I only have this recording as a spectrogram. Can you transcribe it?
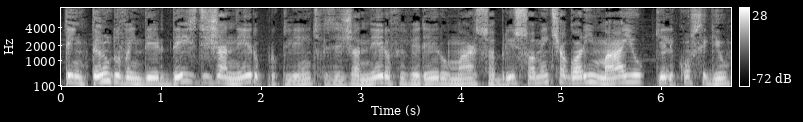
tentando vender desde janeiro para o cliente, quer dizer, janeiro, fevereiro, março, abril, e somente agora em maio que ele conseguiu.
